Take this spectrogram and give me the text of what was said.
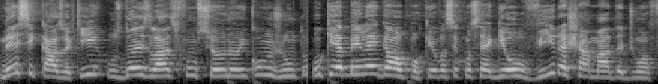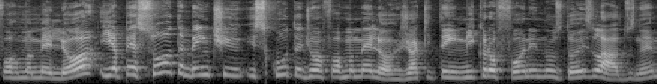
Nesse caso aqui, os dois lados funcionam em conjunto, o que é bem legal, porque você consegue ouvir a chamada de uma forma melhor e a pessoa também te escuta de uma forma melhor, já que tem microfone nos dois lados, né?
